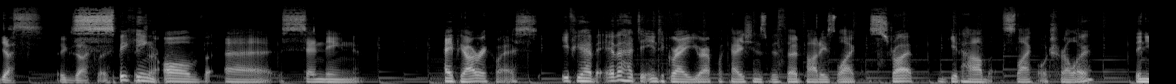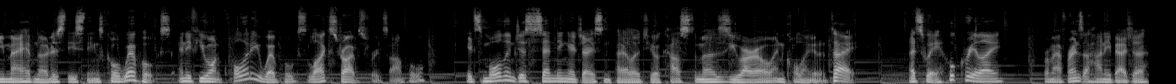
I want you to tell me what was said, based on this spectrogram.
Yes, exactly. Speaking exactly. of uh, sending API requests, if you have ever had to integrate your applications with third parties like Stripe, GitHub, Slack, or Trello, then you may have noticed these things called webhooks. And if you want quality webhooks like Stripe's, for example, it's more than just sending a JSON payload to your customer's URL and calling it a day. That's where Hook Relay from our friends at Honeybadger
